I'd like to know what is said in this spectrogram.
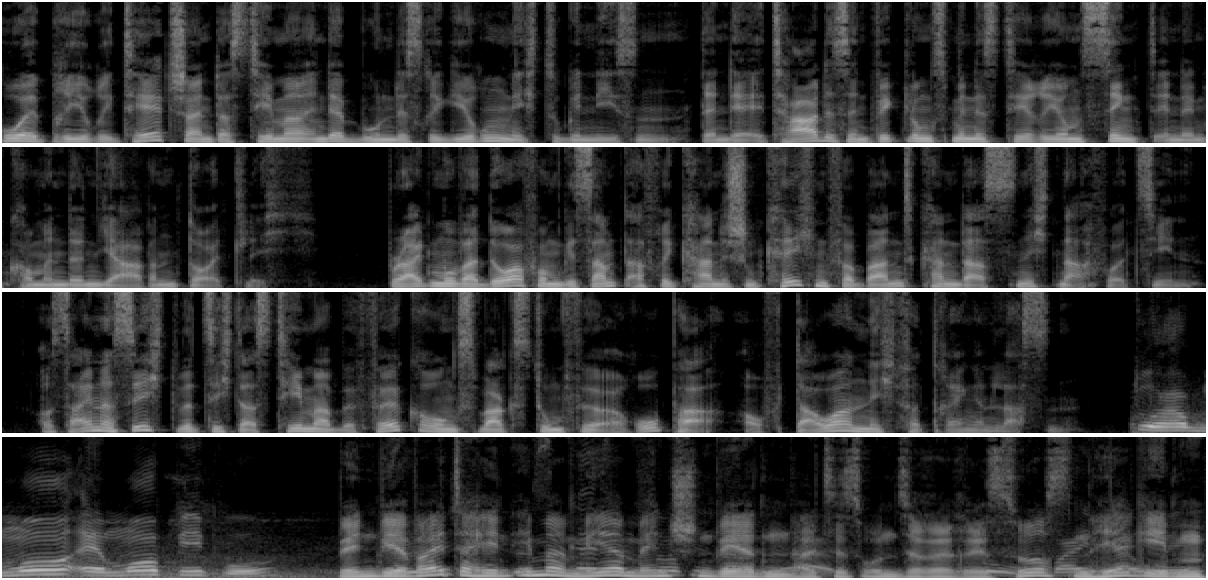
Hohe Priorität scheint das Thema in der Bundesregierung nicht zu genießen, denn der Etat des Entwicklungsministeriums sinkt in den kommenden Jahren deutlich. Bright Movador vom Gesamtafrikanischen Kirchenverband kann das nicht nachvollziehen. Aus seiner Sicht wird sich das Thema Bevölkerungswachstum für Europa auf Dauer nicht verdrängen lassen. To have more and more people wenn wir weiterhin immer mehr Menschen werden, als es unsere Ressourcen hergeben,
